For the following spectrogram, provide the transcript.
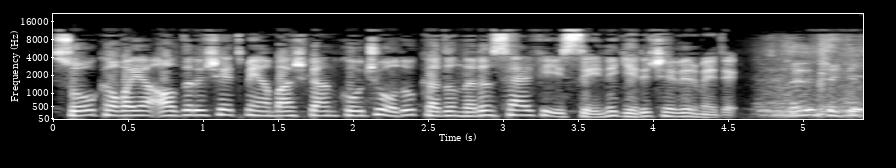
Soğuk havaya aldırış etmeyen Başkan Koçuoğlu kadınların selfie isteğini geri çevirmedi. Benim çekildim.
